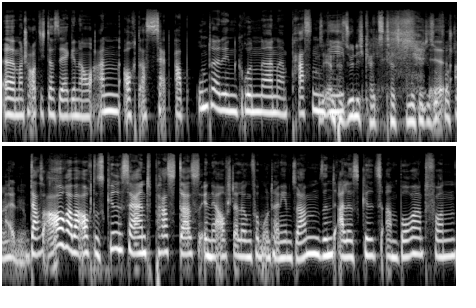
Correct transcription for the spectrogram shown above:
Äh, man schaut sich das sehr genau an, auch das Setup unter den Gründern, passen also die. Ein Persönlichkeitstest, muss man sich das so äh, vorstellen? Äh, ja. Das auch, aber auch das Skillset, passt das in der Aufstellung vom Unternehmen zusammen? Sind alle Skills an Bord von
